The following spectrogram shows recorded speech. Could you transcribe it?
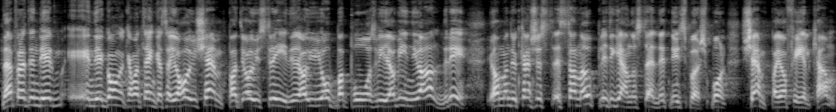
Därför att en del, en del gånger kan man tänka sig, jag har ju kämpat, jag har ju stridit, jag har ju jobbat på och så vidare, jag vinner ju aldrig. Ja, men du kanske stannar upp lite grann och ställer ett nytt spörsmål. Kämpar jag fel kamp?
